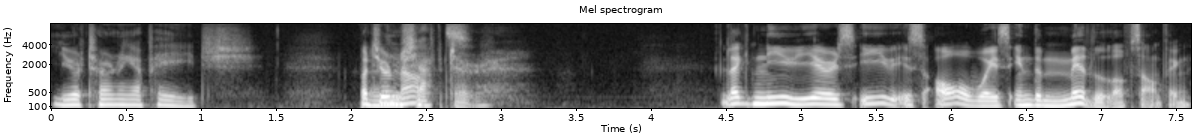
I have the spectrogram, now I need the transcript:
you're turning a page. But you're not. Chapter. Like New Year's Eve is always in the middle of something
